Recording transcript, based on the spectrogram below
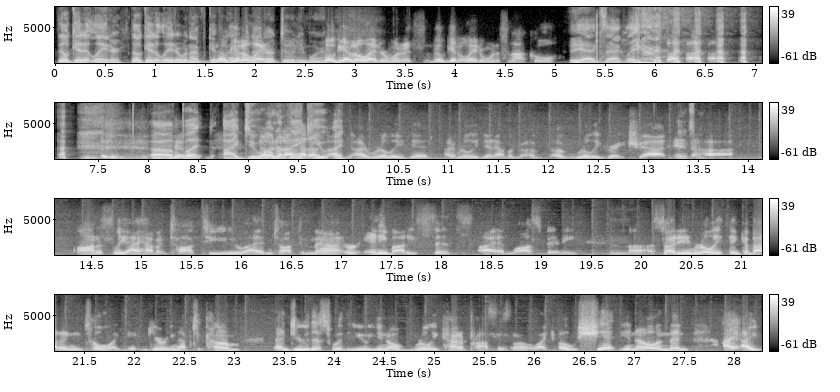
They'll get it later. They'll get it later when I've given they'll get it later. I don't do anymore. They'll get it later when it's. They'll get it later when it's not cool. Yeah, exactly. uh, but I do no, want to thank I you. I, I, really did. I really did have a, a, a really great chat, and uh, honestly, I haven't talked to you. I hadn't talked to Matt or anybody since I had lost Vinnie. Mm. Uh, so I didn't really think about it until like gearing up to come and do this with you, you know, really kind of processing like, oh shit, you know, and then I, I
